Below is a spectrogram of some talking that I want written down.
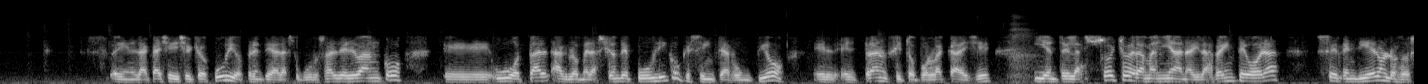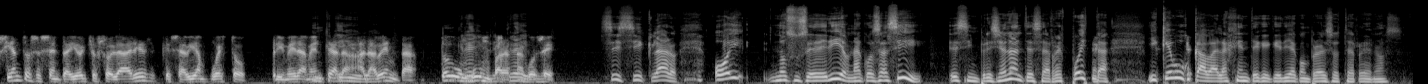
en la calle 18 de julio, frente a la sucursal del banco, eh, hubo tal aglomeración de público que se interrumpió el, el tránsito por la calle y entre las 8 de la mañana y las 20 horas se vendieron los 268 solares que se habían puesto primeramente a la, a la venta. Todo un boom para San. José. Sí, sí, claro. Hoy no sucedería una cosa así. Es impresionante esa respuesta. ¿Y qué buscaba la gente que quería comprar esos terrenos?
